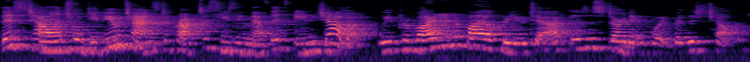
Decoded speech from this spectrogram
This challenge will give you a chance to practice using methods in Java. We provided a file for you to act as a starting point for this challenge.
